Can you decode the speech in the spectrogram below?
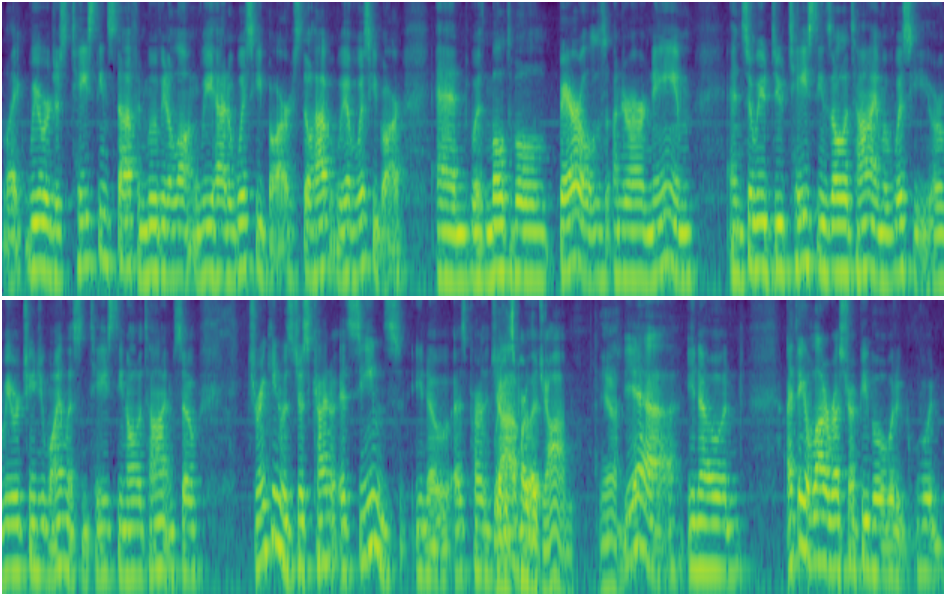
Like we were just tasting stuff and moving along. We had a whiskey bar, still have we have a whiskey bar and with multiple barrels under our name and so we would do tastings all the time of whiskey, or we were changing wine lists and tasting all the time. So drinking was just kind of, it seems, you know, as part of the job. Like it's part of the job. Yeah. Yeah. You know, and I think a lot of restaurant people would, would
